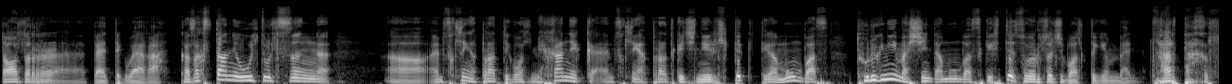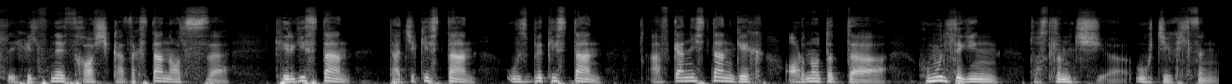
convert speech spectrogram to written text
доллар байдаг байгаа. Казахстаны үйлдвэрлэсэн амьсгалын аппаратыг бол механик амьсгалын аппарат гэж нэрлэдэг. Тэгээ мөн бас төрөгний машинд мөн бас гэртээ суйрлуулж болдог юм байна. Цар тахал эхэлснээс хойш Казахстан улс, Кыргызстан, Тажикистан, Узбекистан, Афганистан гэх орнуудад хүмүүнлэгийн тусламж өгж эхэлсэн.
